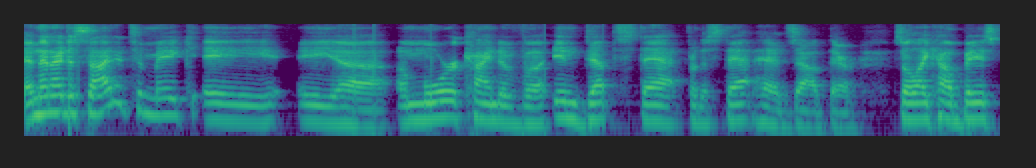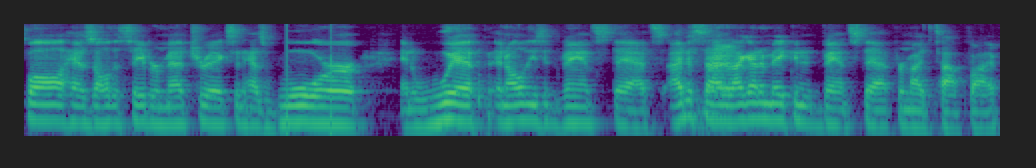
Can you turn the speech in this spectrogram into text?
And then I decided to make a a uh, a more kind of uh, in-depth stat for the stat heads out there. So like how baseball has all the sabermetrics and has WAR and WHIP and all these advanced stats. I decided Right. I got to make an advanced stat for my top five.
